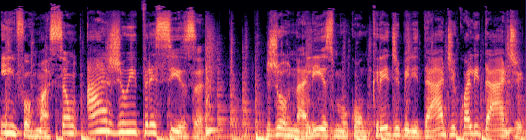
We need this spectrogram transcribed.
Informação ágil e precisa. Jornalismo com credibilidade e qualidade.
